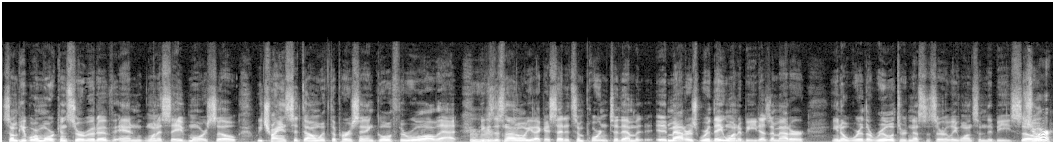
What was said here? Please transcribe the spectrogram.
some people are more conservative and want to save more. So we try and sit down with the person and go through all that Mm-hmm. because it's not only, like I said, it's important to them. It- It matters where they want to be. It doesn't matter, you know, where the realtor necessarily wants them to be. So sure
